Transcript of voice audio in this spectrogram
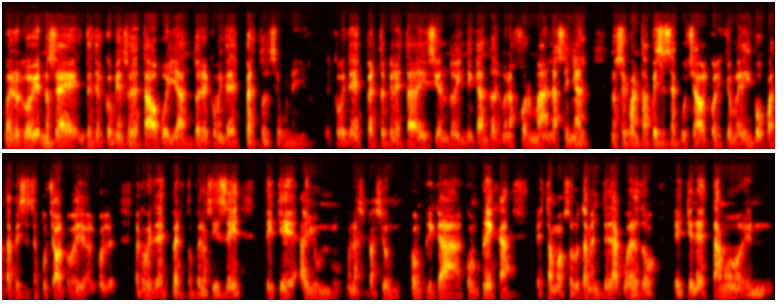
Bueno, el gobierno se, desde el comienzo se estaba apoyando en el comité de expertos, según ellos. El comité de expertos que le está diciendo, indicando de alguna forma la señal. No sé cuántas veces se ha escuchado al colegio médico o cuántas veces se ha escuchado al comité, al, de expertos, pero sí sé de que hay una situación complicada, compleja. Estamos absolutamente de acuerdo eh, quienes estamos en,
